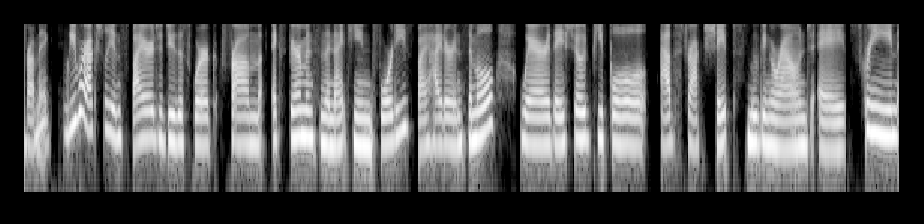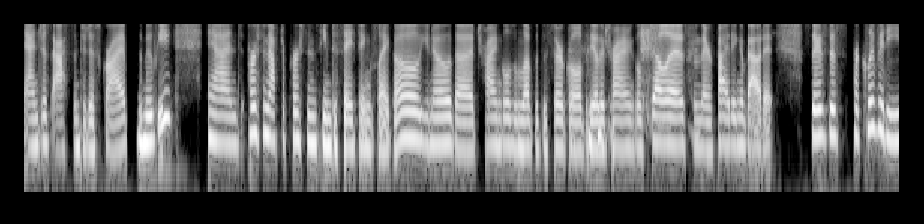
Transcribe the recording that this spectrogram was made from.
from mm-hmm. it. We were actually inspired to do this work from experiments in the 1940s by Heider and Simmel, where they showed people abstract shapes moving around a screen and just asked them to describe the movie. And person after person seemed to say things like, oh, you know, the triangle's in love with the circle, but the other triangle's jealous and they're fighting about it. So there's this proclivity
